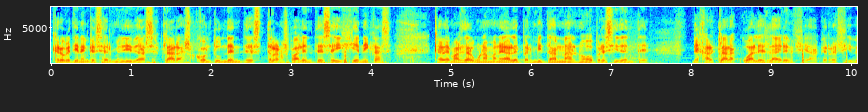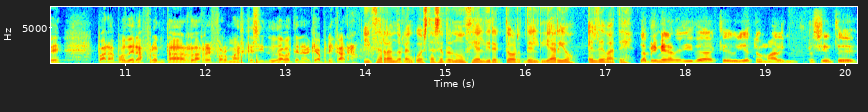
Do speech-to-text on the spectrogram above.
Creo que tienen que ser medidas claras, contundentes, transparentes e higiénicas que además de alguna manera le permitan al nuevo presidente dejar clara cuál es la herencia que recibe para poder afrontar las reformas que sin duda va a tener que aplicar. Y cerrando la encuesta se pronuncia el director del diario El Debate. La primera medida que debería tomar el presidente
